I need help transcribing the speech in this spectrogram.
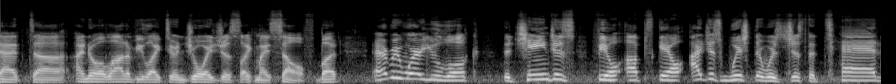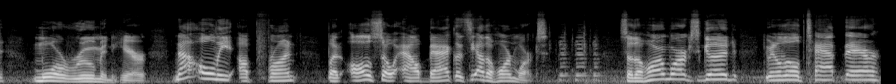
that uh, I know a lot of you like to enjoy just like myself. But everywhere you look, the changes feel upscale. I just wish there was just a tad more room in here. Not only up front, but also out back. Let's see how the horn works. So the horn works good. Give it a little tap there.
